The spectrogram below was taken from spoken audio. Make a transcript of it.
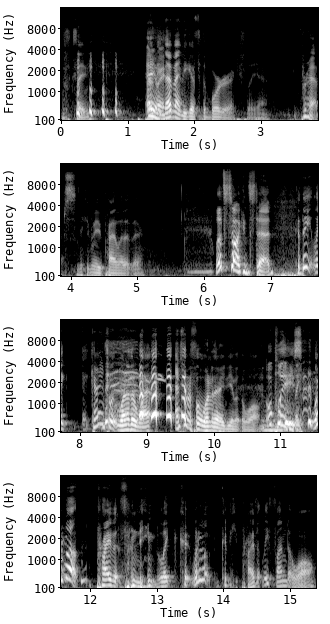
That's exciting. Anyway. anyway, that might be good for the border, actually. Yeah, perhaps. they could maybe pilot it there. Let's talk instead. Could they like? Can I float one other? wa- I just want to float one other idea about the wall. Oh, please. Like, what about private funding? Like, could, what about could he privately fund a wall?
